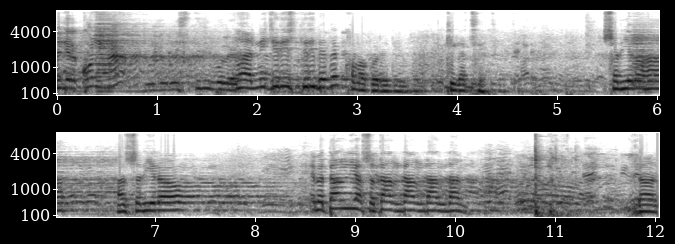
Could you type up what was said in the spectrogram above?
নিজের কন্যা? নিজের স্ত্রী বলে হ্যাঁ নিজের স্ত্রী ভেবে ক্ষমা করে দিও। ঠিক আছে। সরিয়ে নাও হাত হাত সরিয়ে নাও। এবার দান নিয়ে আসো দান দান দান দান। দান।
